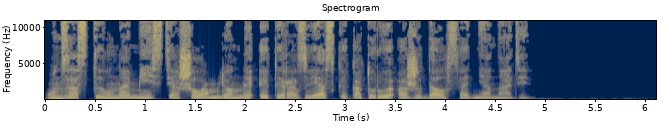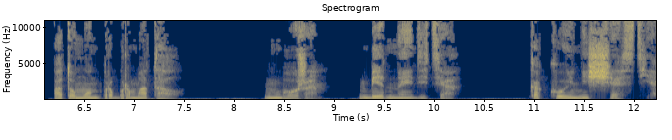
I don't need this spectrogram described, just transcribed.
Он застыл на месте, ошеломленный этой развязкой, которую ожидал со дня на день. Потом он пробормотал. «Боже, бедное дитя, какое несчастье!»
